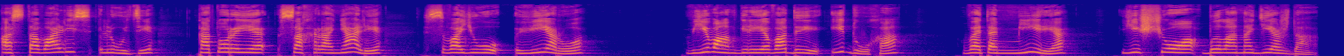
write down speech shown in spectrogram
оставались люди, которые сохраняли свою веру в Евангелие воды и духа, в этом мире еще была надежда.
